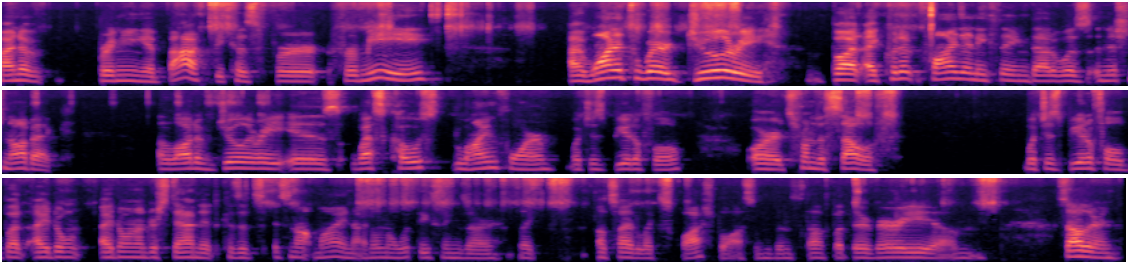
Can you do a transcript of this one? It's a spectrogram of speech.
kind of bringing it back because for for me, I wanted to wear jewelry, but I couldn't find anything that was Anishinaabeg. A lot of jewelry is West Coast line form, which is beautiful, or it's from the South which is beautiful but i don't i don't understand it because it's it's not mine. I don't know what these things are like outside like squash blossoms and stuff but they're very um southern.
